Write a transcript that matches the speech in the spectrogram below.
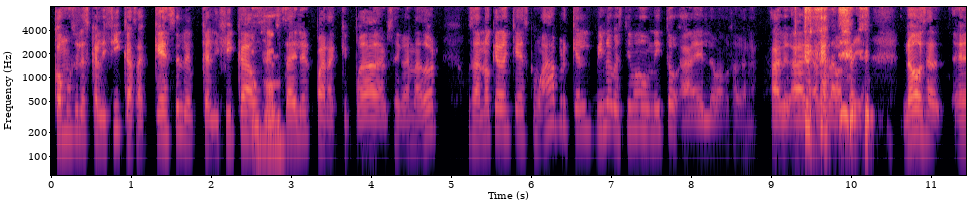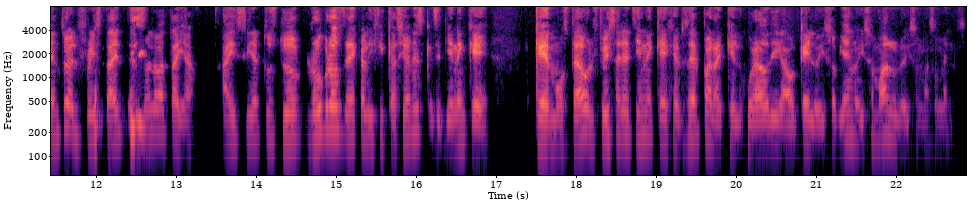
¿cómo se les califica? O sea, ¿qué se le califica a un freestyler para que pueda darse ganador? O sea, no crean que es como, ah, porque él vino vestido bonito, a él le vamos a ganar, a, la batalla. No, o sea, dentro del freestyle, dentro de la batalla, hay ciertos rubros de calificaciones que se tienen que, que mostrar o el freestyler tiene que ejercer para que el jurado diga, ok, lo hizo bien, lo hizo mal, lo hizo más o menos.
